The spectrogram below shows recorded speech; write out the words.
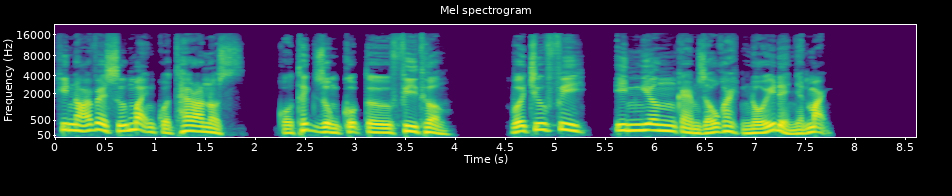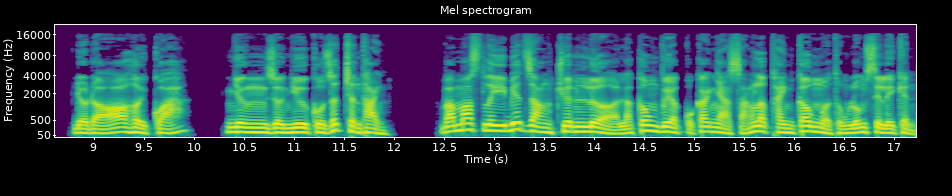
khi nói về sứ mệnh của Theranos, cô thích dùng cụm từ phi thường. Với chữ phi, in nghiêng kèm dấu gạch nối để nhấn mạnh. Điều đó hơi quá, nhưng dường như cô rất chân thành. Và Mosley biết rằng truyền lửa là công việc của các nhà sáng lập thành công ở thung lũng Silicon.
